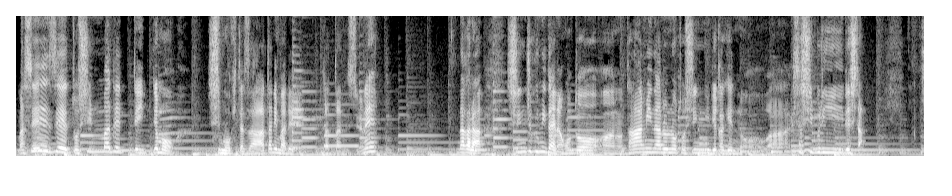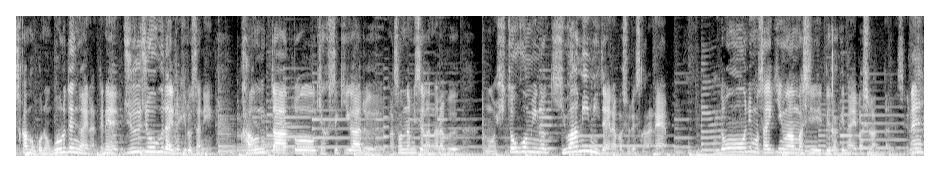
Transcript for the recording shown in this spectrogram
まあ、せいぜい都心までって言っても下北沢あたりまでだったんですよね。だから新宿みたいな本当あのターミナルの都心に出かけるのは久しぶりでした。しかもこのゴールデン街なんてね10畳ぐらいの広さにカウンターと客席がある、まあ、そんな店が並ぶもう人混みの極みみたいな場所ですからね。どうにも最近はあんまし出かけない場所だったんですよね。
